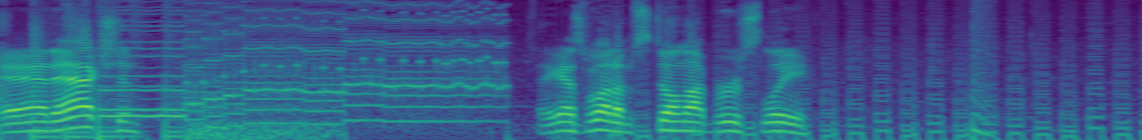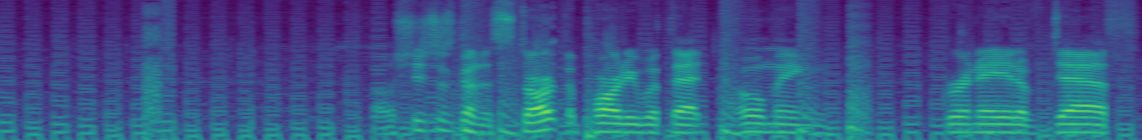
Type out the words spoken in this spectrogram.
And action. Hey, guess what? I'm still not Bruce Lee. Oh, she's just gonna start the party with that homing grenade of death.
